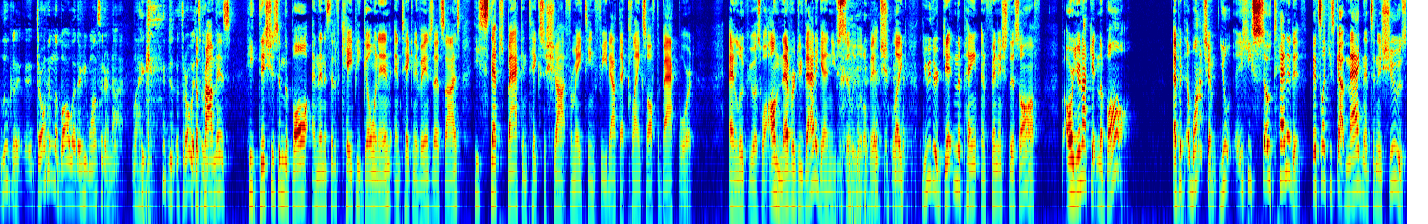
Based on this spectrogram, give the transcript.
Luka, uh, throw him the ball whether he wants it or not. Like, just throw it. The problem him. is he dishes him the ball, and then instead of KP going in and taking advantage of that size, he steps back and takes a shot from 18 feet out that clanks off the backboard. And Luka goes, "Well, I'll never do that again, you silly little bitch. Like you either get in the paint and finish this off, or you're not getting the ball." Uh, But watch him. You he's so tentative. It's like he's got magnets in his shoes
